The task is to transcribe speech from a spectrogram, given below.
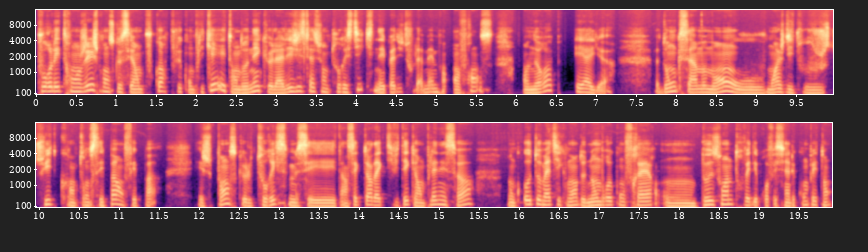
Pour l'étranger, je pense que c'est encore plus compliqué, étant donné que la législation touristique n'est pas du tout la même en France, en Europe et ailleurs. Donc, c'est un moment où, moi, je dis tout de suite, quand on ne sait pas, on fait pas. Et je pense que le tourisme, c'est un secteur d'activité qui est en plein essor. Donc, automatiquement, de nombreux confrères ont besoin de trouver des professionnels compétents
